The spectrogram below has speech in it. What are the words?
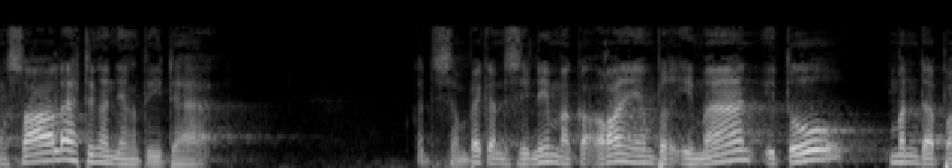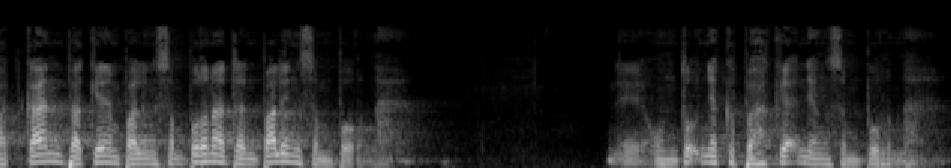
yang saleh dengan yang tidak. Disampaikan di sini maka orang yang beriman itu mendapatkan bagian yang paling sempurna dan paling sempurna. Ini, untuknya kebahagiaan yang sempurna.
